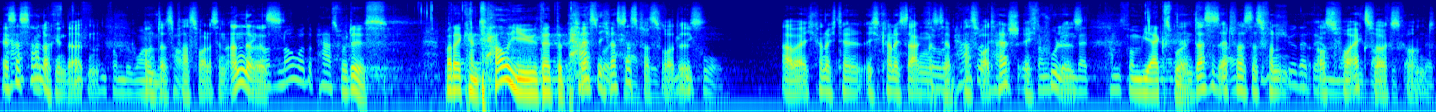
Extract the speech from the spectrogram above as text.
SSH-Login-Daten. Und das. Passwort ist ein anderes. know what the password is, but I can tell you that the weiß nicht, was das Passwort ist. Aber ich kann euch, tell, ich kann euch sagen, dass der Passwort-Hash echt cool ist. Denn das ist etwas, das von, aus VxWorks kommt.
